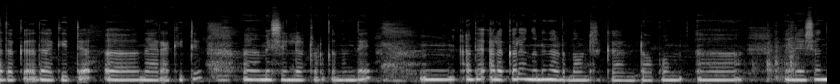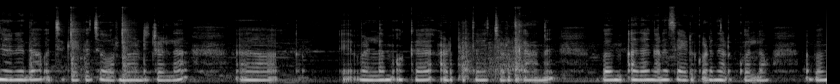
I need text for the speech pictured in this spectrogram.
അതൊക്കെ ഇതാക്കിയിട്ട് നേരാക്കിയിട്ട് മെഷീനിലിട്ട് കൊടുക്കുന്നുണ്ട്. അത് അലക്കൽ അങ്ങനെ നടന്നുകൊണ്ടിരിക്കുകയാണ് കേട്ടോ. അപ്പം അതിന് ശേഷം ഞാനിത് ഉച്ചക്കേക്ക് ചോറിന് വേണ്ടിയിട്ടുള്ള വെള്ളം ഒക്കെ അടുപ്പത്ത് വെച്ച് കൊടുക്കുകയാണ് അപ്പം അതങ്ങനെ സൈഡിൽ കൂടെ നടക്കുമല്ലോ അപ്പം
